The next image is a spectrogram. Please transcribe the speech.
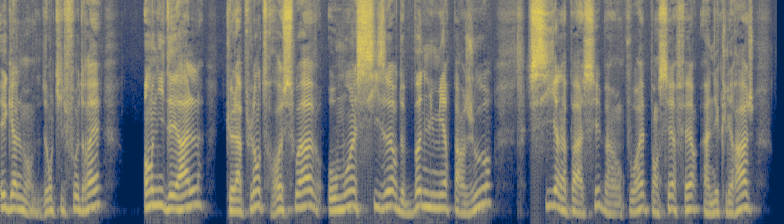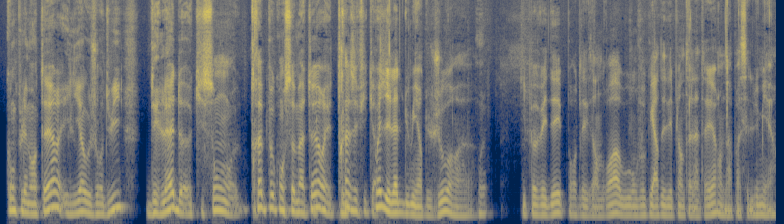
également. Donc il faudrait, en idéal, que la plante reçoive au moins 6 heures de bonne lumière par jour. S'il n'y en a pas assez, ben, on pourrait penser à faire un éclairage complémentaire. Il y a aujourd'hui des LED qui sont très peu consommateurs et très efficaces. Oui, des LED lumière du jour. Euh, qui peuvent aider pour des endroits où on veut garder des plantes à l'intérieur, on n'a pas assez de lumière.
